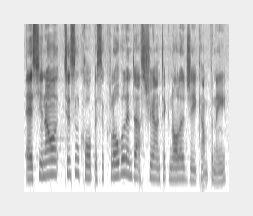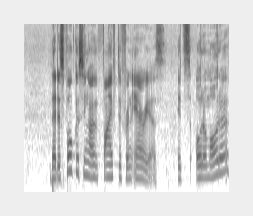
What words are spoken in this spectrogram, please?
As you know, ThyssenKrupp is a global industrial and technology company that is focusing on five different areas. It's automotive,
